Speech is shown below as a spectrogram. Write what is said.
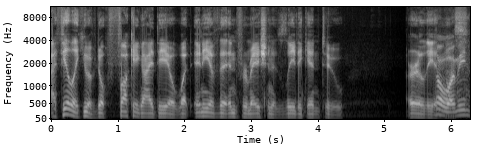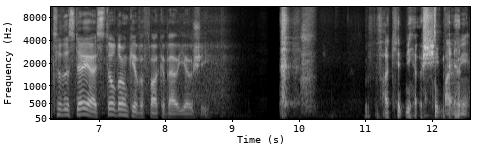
I feel like you have no fucking idea what any of the information is leading into early. in No, I mean to this day I still don't give a fuck about Yoshi. fucking Yoshi, man. I mean,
